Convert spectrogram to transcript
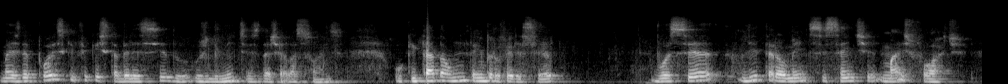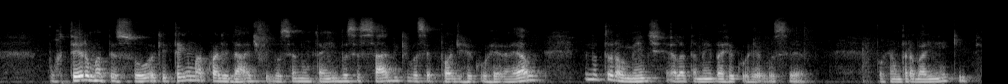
Mas depois que fica estabelecido os limites das relações, o que cada um tem para oferecer, você literalmente se sente mais forte por ter uma pessoa que tem uma qualidade que você não tem, você sabe que você pode recorrer a ela e naturalmente ela também vai recorrer a você porque é um trabalho em equipe.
